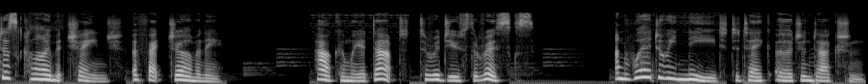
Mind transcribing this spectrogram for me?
does climate change affect Germany? How can we adapt to reduce the risks? And where do we need to take urgent action?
